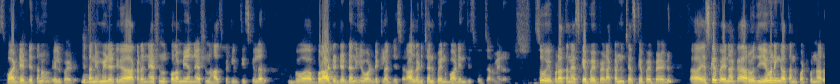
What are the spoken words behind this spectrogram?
స్పాట్ డెడ్ ఇతను వెళ్ళిపోయాడు. ఇతను Hmm. ఇమీడియట్గా అక్కడ నేషనల్ కొలంబియా నేషనల్ హాస్పిటల్కి తీసుకెళ్ళారు. బ్రాడ్ డెడ్ అని వాళ్ళు డిక్లేర్ చేశారు. ఆల్రెడీ చనిపోయిన బాడీని తీసుకొచ్చారు మీరు. సో ఇప్పుడు అతను ఎస్కేప్ అయిపోయాడు. అక్కడ నుంచి ఎస్కేప్ అయిపోయాడు. ఎస్కేప్ అయినాక ఆ రోజు ఈవినింగ్ అతన్ని పట్టుకున్నారు.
